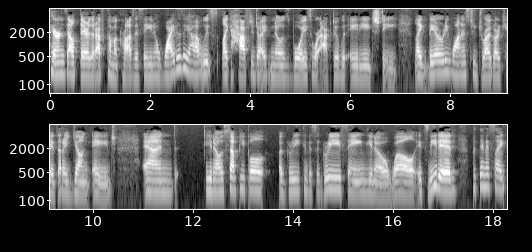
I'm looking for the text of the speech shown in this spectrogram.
parents out there that I've come across that say, you know, why do they always like have to diagnose boys who are active with ADHD? Like they already want us to drug our kids at a young age. And you know, some people agree can disagree saying, you know, well, it's needed, but then it's like,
